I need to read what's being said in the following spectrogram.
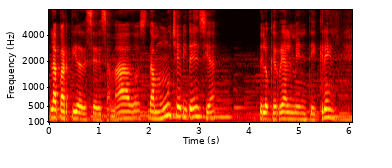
la partida de seres amados, da mucha evidencia de lo que realmente creen.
